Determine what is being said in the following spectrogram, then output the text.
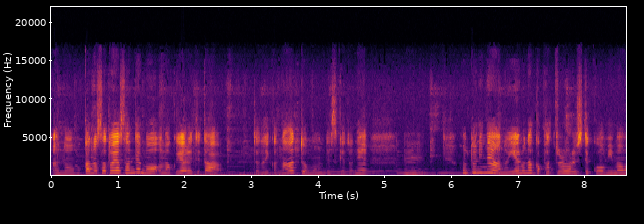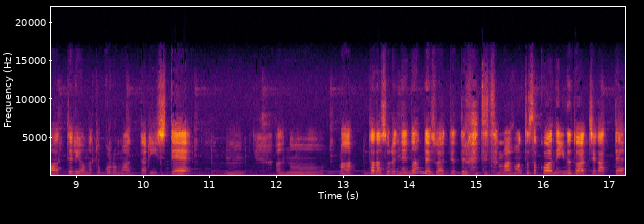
あの他の里親さんでもうまくやれてたんじゃないかなって思うんですけどね。うん、本当にねあの家の中パトロールしてこう見回ってるようなところもあったりして、うん。あのー、まあただそれねなんでそうやってやってるかって言ったら まあ本当そこはね犬とは違って、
